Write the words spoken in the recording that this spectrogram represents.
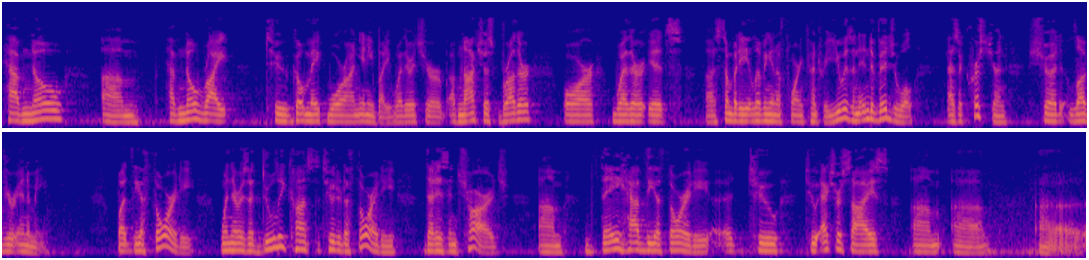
have no, um, have no right to go make war on anybody, whether it's your obnoxious brother or whether it's uh, somebody living in a foreign country. You as an individual, as a Christian, should love your enemy. But the authority, when there is a duly constituted authority that is in charge, um, they have the authority uh, to to exercise um, uh, uh,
